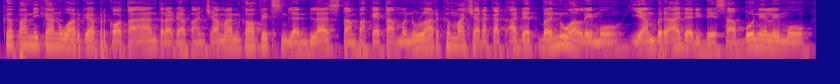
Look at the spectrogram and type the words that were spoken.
Kepanikan warga perkotaan terhadap ancaman COVID-19 tampaknya tak menular ke masyarakat adat Banua Lemo yang berada di desa Bonelemo,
